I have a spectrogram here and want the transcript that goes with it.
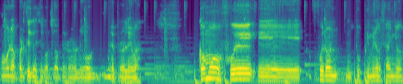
Hubo una parte que se cortó, pero no, no hay problema. ¿Cómo fue, eh, fueron tus primeros años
